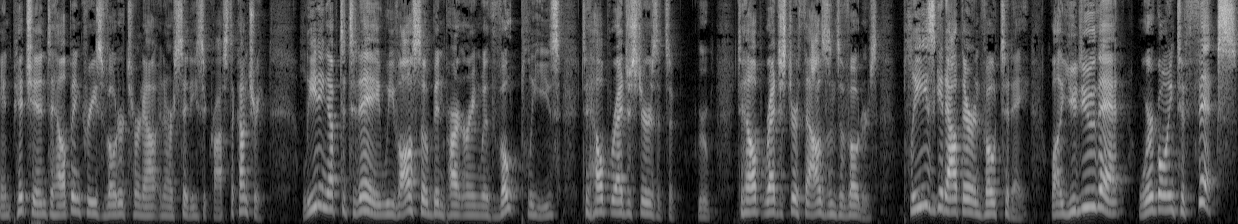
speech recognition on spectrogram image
and pitch in to help increase voter turnout in our cities across the country. Leading up to today, we've also been partnering with Vote Please to help registers, it's a group, to help register thousands of voters. Please get out there and vote today. While you do that, we're going to fix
